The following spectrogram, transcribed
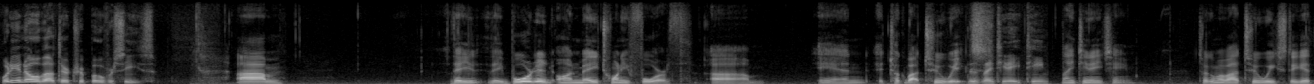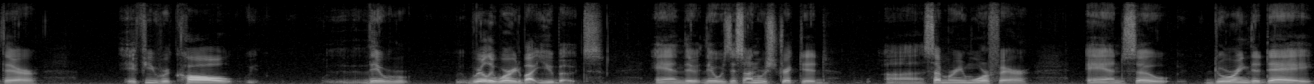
What do you know about their trip overseas? Um, they, they boarded on May 24th, um, and it took about two weeks. This is 1918? 1918. It took them about two weeks to get there. If you recall, they were really worried about U-boats, and there, there was this unrestricted uh, submarine warfare, and so during the day,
